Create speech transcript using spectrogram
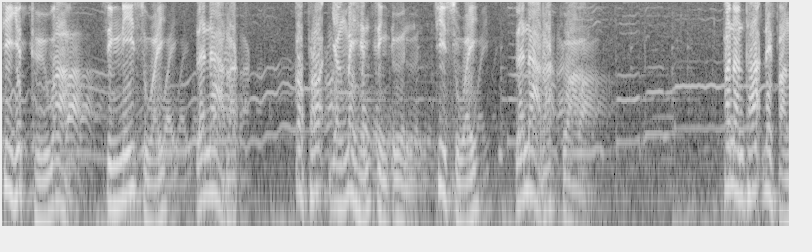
ที่ยึดถือว่าสิ่งนี้สวยและน่ารัก ก็เพราะยังไม่เห็นสิ่งอื่นที่สวยและน่ารักกว่า พระนันทะได้ฟัง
